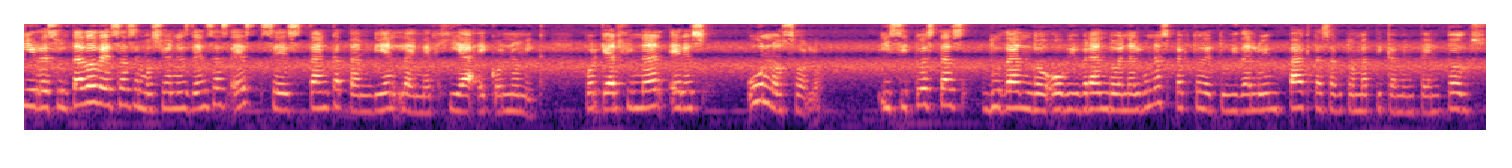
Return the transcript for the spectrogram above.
Y resultado de esas emociones densas es se estanca también la energía económica, porque al final eres uno solo. Y si tú estás dudando o vibrando en algún aspecto de tu vida, lo impactas automáticamente en todos.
